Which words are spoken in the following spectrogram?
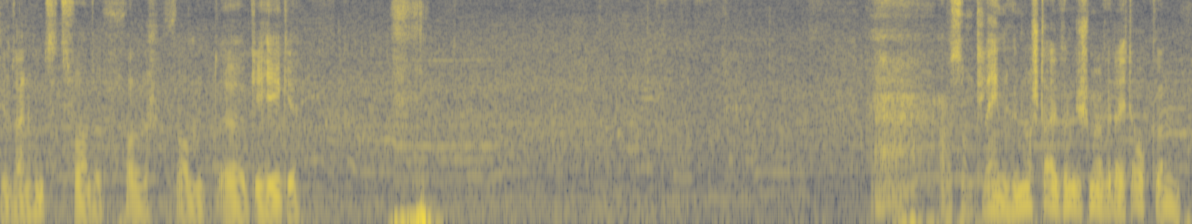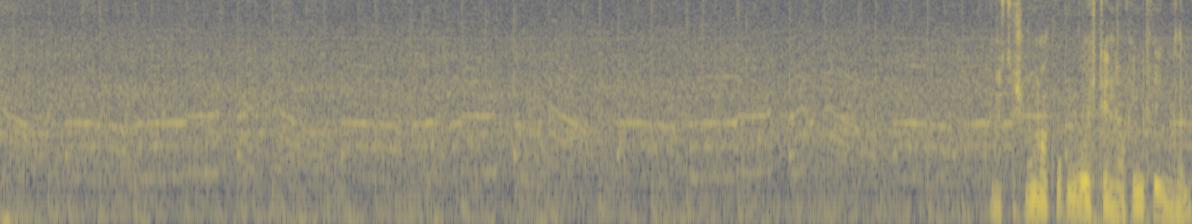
Dem sein Hund sitzt vor der, vor der, vor dem äh, Gehege. Aber so einen kleinen Hühnerstall könnte ich mir vielleicht auch gönnen. Mal gucken, wo ich den auch hinkriegen kann.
